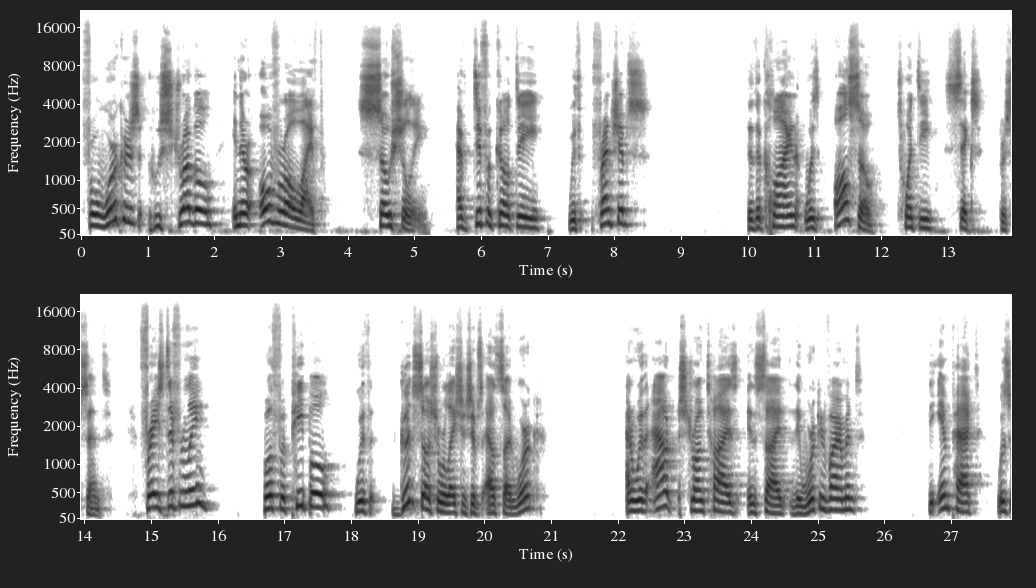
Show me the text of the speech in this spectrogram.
for workers who struggle in their overall life socially, have difficulty with friendships, the decline was also 26%. Phrased differently, both for people with good social relationships outside work and without strong ties inside the work environment, the impact was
